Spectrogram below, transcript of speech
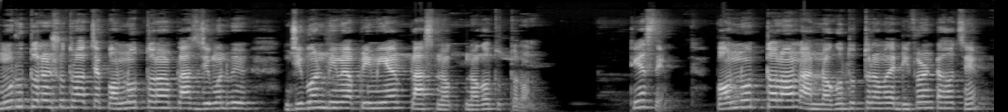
মোট উত্তোলন সূত্র হচ্ছে পণ্য উত্তোলন প্লাস জীবন জীবন বিমা প্রিমিয়াম প্লাস নগ- নগদ উত্তোলন। ঠিক আছে? পণ্য উত্তোলন আর নগদ উত্তোলনের মধ্যে ডিফারেন্টটা হচ্ছে,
